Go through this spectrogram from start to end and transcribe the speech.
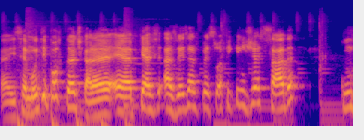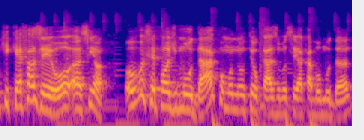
É, isso é muito importante, cara. É, é porque às, às, vezes a pessoa fica engessada com o que quer fazer. Ou assim, ó, ou você pode mudar, como no teu caso você acabou mudando,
